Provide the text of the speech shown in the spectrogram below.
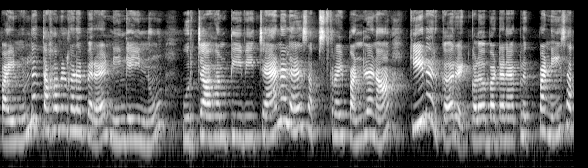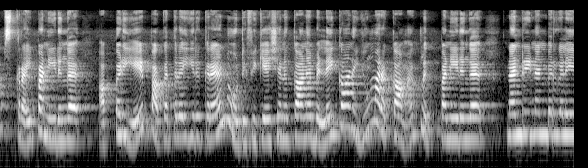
பயனுள்ள தகவல்களை பெற நீங்கள் இன்னும் உற்சாகம் டிவி சேனலை சப்ஸ்கிரைப் பண்ணலனா கீழே இருக்க ரெட் கலர் பட்டனை கிளிக் பண்ணி சப்ஸ்கிரைப் பண்ணிடுங்க. அப்படியே பக்கத்தில் இருக்கிற நோட்டிஃபிகேஷனுக்கான பெல்லைக்கானையும் மறக்காமல் கிளிக் பண்ணிடுங்க. நன்றி நண்பர்களே.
